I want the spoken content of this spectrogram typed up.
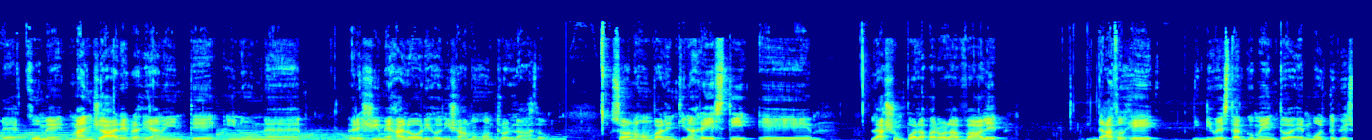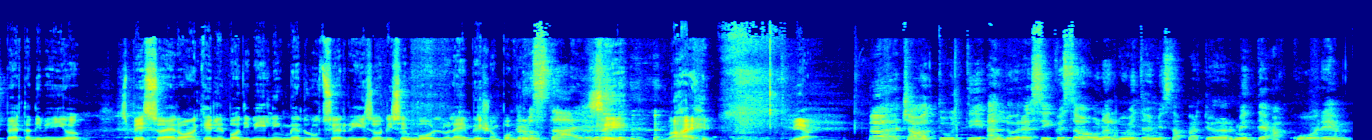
eh, come mangiare praticamente in un eh, regime calorico diciamo controllato. Sono con Valentina Cresti e lascio un po' la parola a Vale, dato che di questo argomento è molto più esperta di me. Io spesso ero anche nel bodybuilding merluzzo e riso, riso e pollo, lei invece è un po' più... Bro style. Sì, vai, via. Uh, ciao a tutti, allora sì, questo è un argomento che mi sta particolarmente a cuore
